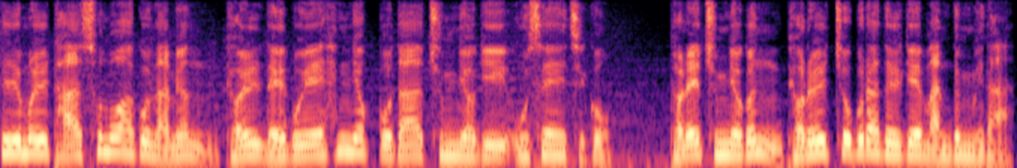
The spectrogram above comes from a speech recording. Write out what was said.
헬륨을 다 소모하고 나면 별 내부의 핵력보다 중력이 우세해지고 별의 중력은 별을 쪼그라들게 만듭니다.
